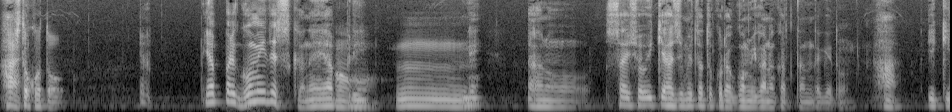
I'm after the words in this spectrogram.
はい。一言、やっぱりゴミですかねやっぱりうん。ね、あの最初行き始めたところはゴミがなかったんだけどはい。行き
